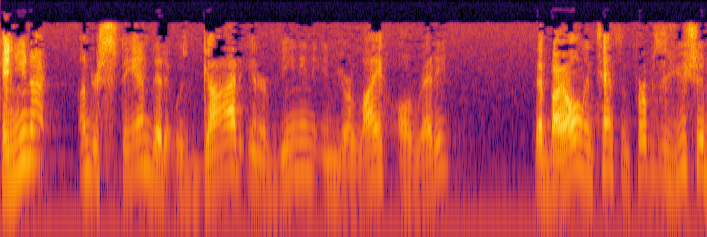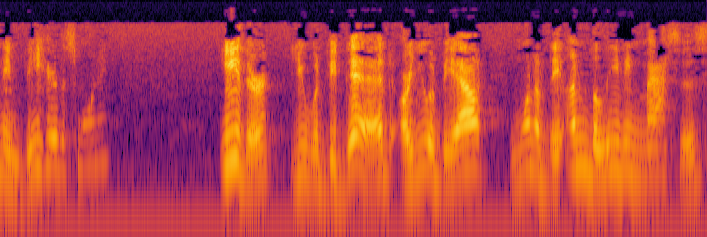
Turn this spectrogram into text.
Can you not understand that it was God intervening in your life already? That by all intents and purposes you shouldn't even be here this morning? Either you would be dead or you would be out one of the unbelieving masses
